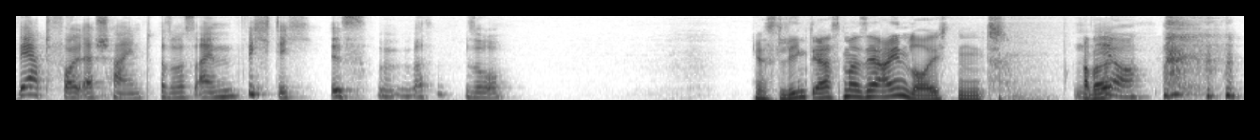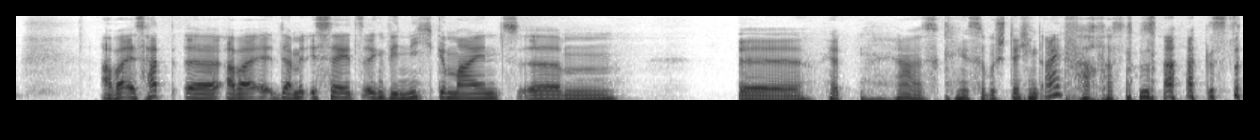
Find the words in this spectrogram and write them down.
wertvoll erscheint, also was einem wichtig ist. Was, so. Es klingt erstmal sehr einleuchtend. Aber, ja. aber es hat, äh, aber damit ist ja jetzt irgendwie nicht gemeint, ähm, äh, ja, ja, es klingt so bestechend einfach, was du sagst.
